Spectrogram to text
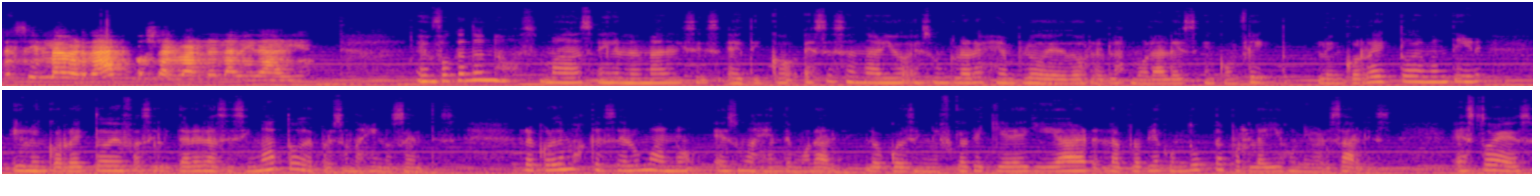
¿Decir la verdad o salvarle la vida a alguien? Enfocándonos más en el análisis ético, este escenario es un claro ejemplo de dos reglas morales en conflicto, lo incorrecto de mentir y lo incorrecto de facilitar el asesinato de personas inocentes. Recordemos que el ser humano es un agente moral, lo cual significa que quiere guiar la propia conducta por leyes universales. Esto es,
